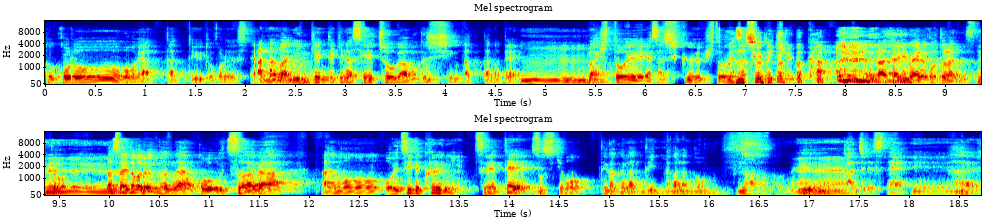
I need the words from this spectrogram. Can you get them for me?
ところをやったっていうところですね。あとはまあ人間的な成長が僕自身あったので、うん。まあ人へ優しく、人を優しくできるとか、まあ当たり前のことなんですけど、へまあそういうところでだんだんこう器が、あの、追いついてくるにつれて、組織もでかくなっていったかなと。なるほどいうね。感じですね。へー。はい。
